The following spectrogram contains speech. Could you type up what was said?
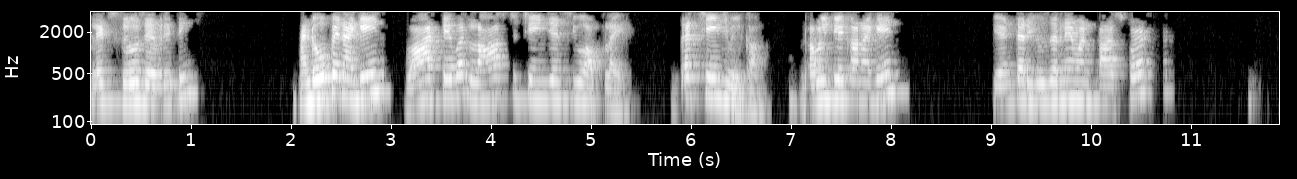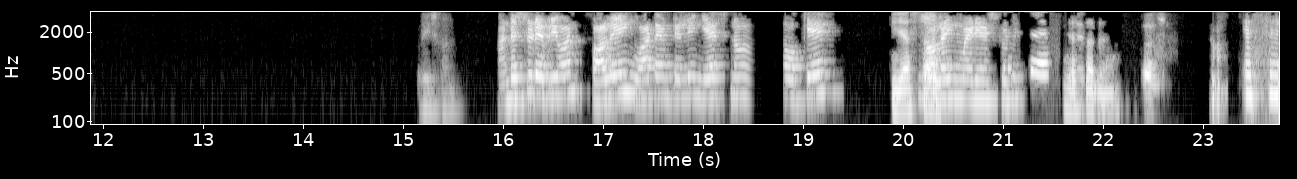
Let's close everything and open again whatever last changes you applied. That change will come. Double click on again. You enter username and password. This one. Understood everyone? Following what I'm telling? Yes, no, okay? Yes, sir. Following my dear students? Yes, sir. Yes, sir.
